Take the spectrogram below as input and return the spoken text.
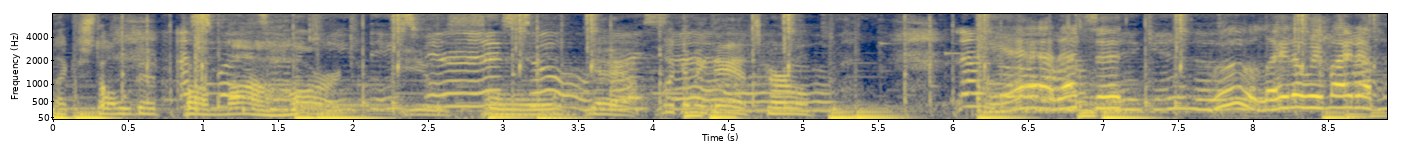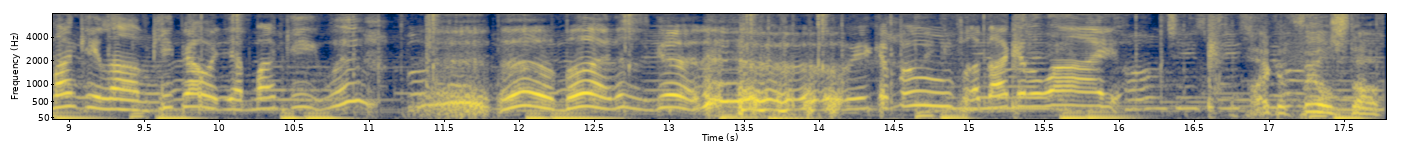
Like I stole it from my heart. You fool. Yeah. Look at me dance, girl. Yeah, that's it. Woo, later we might have monkey love. Keep going, you monkey. Woo. Oh boy, this is good. we can move. I'm not gonna lie. I can feel stuff.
